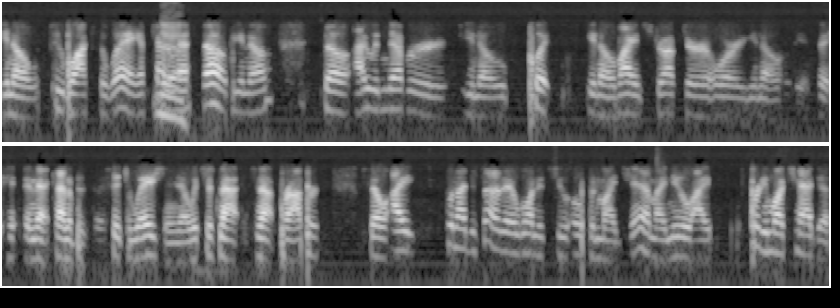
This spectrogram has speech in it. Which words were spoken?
you know two blocks away. It's kind of Yeah. messed up, you know. So I would never you know put you know my instructor or you know in that kind of a situation. You know, it's just not it's not proper. So I when I decided I wanted to open my gym, I knew I pretty much had to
